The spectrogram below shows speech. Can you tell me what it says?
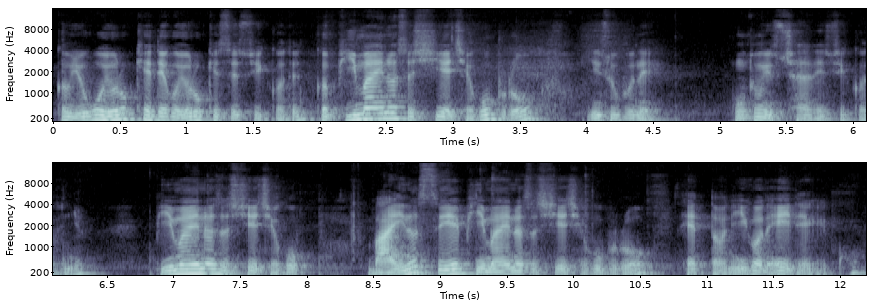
그럼 요거 요렇게 되고 요렇게 쓸 수 있거든. 그럼 b-c의 제곱으로 인수분해 공통인수 찾아낼 수 있거든요. b-c의 제곱 마이너스의 b-c의 제곱으로 했더니 이건 a 되겠고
